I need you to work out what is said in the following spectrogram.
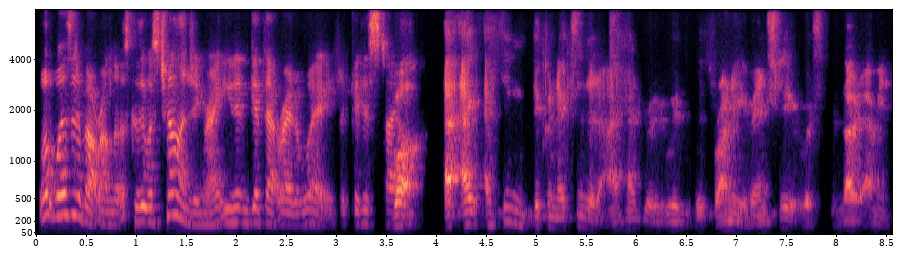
What was it about Ron Lewis? Because it was challenging, right? You didn't get that right away. Like get his style. Well, I, I- think the connection that I had with, with, with Ronnie eventually it was not, I mean,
